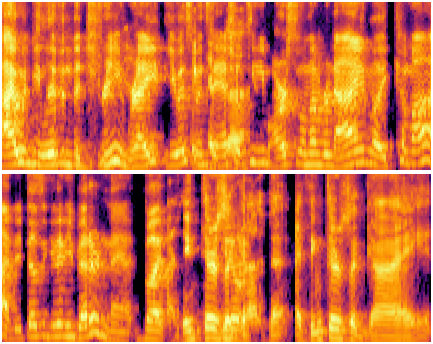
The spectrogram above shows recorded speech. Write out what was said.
I would be living the dream, right? U.S. men's national that. team, Arsenal number nine. Like come on, it doesn't get any better than that. But I think there's a know, guy that I think there's a guy.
